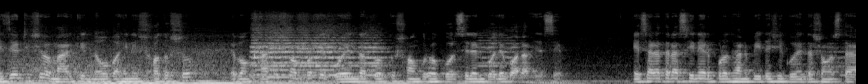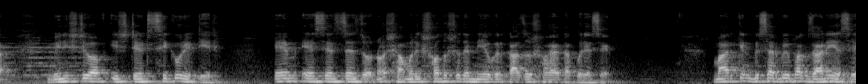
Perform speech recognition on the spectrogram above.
এজেন্ট হিসেবে মার্কিন নৌবাহিনীর সদস্য এবং ঘাঁটি সম্পর্কে গোয়েন্দা তথ্য সংগ্রহ করছিলেন বলে বলা হয়েছে। এছাড়া তারা চীনের প্রধান বিদেশি গোয়েন্দা সংস্থা মিনিস্ট্রি অফ স্টেট সিকিউরিটির এমএসএস এর জন্য সামরিক সদস্যদের নিয়োগের কাজও সহায়তা করেছে। মার্কিন বিচার বিভাগ জানিয়েছে,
